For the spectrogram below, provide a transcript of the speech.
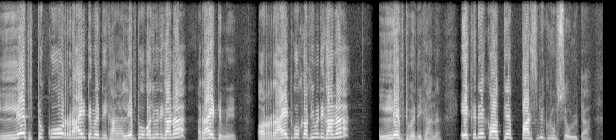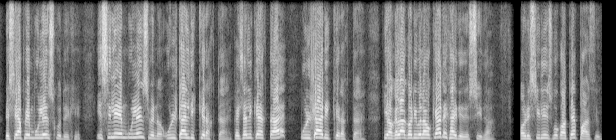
लेफ़्ट को राइट में दिखाना। लेफ़्ट को कथी में दिखाना? राइट में। और राइट को कथी में दिखाना? लेफ़्ट में दिखाना। एक कहते हैं पार्श्विक रूप से उल्टा। जैसे आप एंबुलेंस को देखें, इसलिए एंबुलेंस में ना उल्टा लिख के रखता है। कैसा लिख के रखता है? उल्टा लिख के रखता है कि अगला गाड़ी वाला को क्या दिखाई दे दे सीधा। और इसीलिए इसको कहते हैं पार्श्विक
